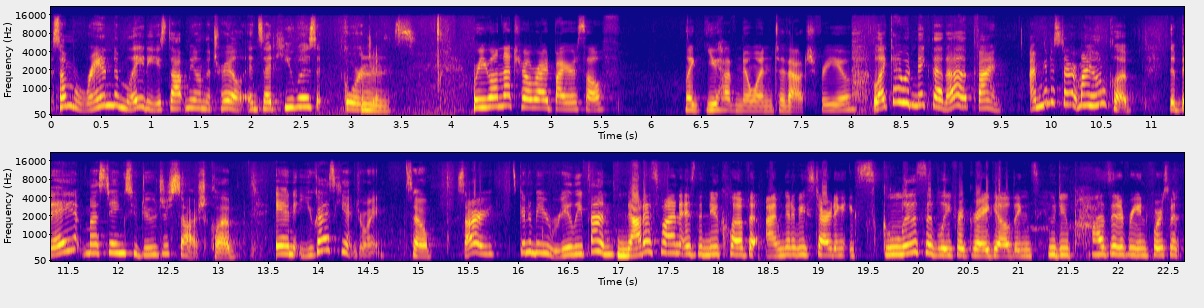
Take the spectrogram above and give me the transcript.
some random lady stopped me on the trail and said he was gorgeous. Hmm. Were you on that trail ride by yourself? Like you have no one to vouch for you? Like I would make that up. Fine. I'm gonna start my own club, the Bay Mustangs Who Do Dressage Club, and you guys can't join. So sorry, it's gonna be really fun. Not as fun as the new club that I'm going to be starting exclusively for gray geldings who do positive reinforcement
